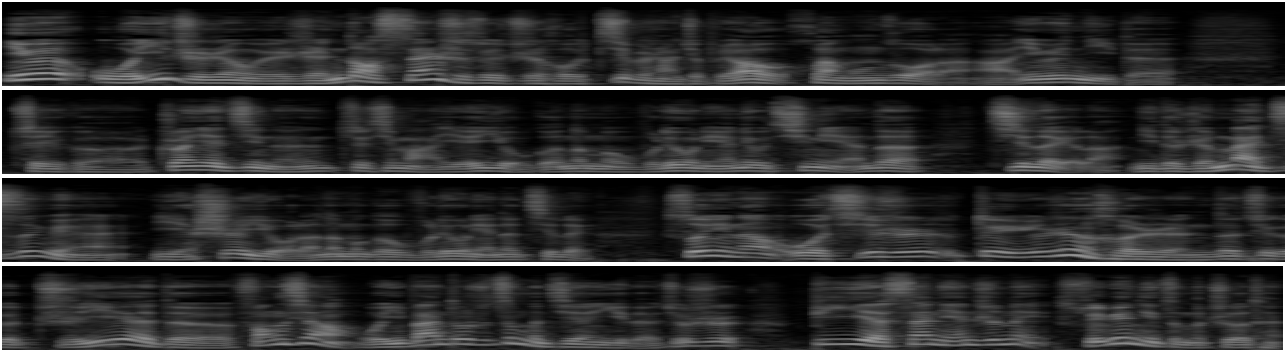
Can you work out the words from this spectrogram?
因为我一直认为，人到三十岁之后，基本上就不要换工作了啊，因为你的这个专业技能最起码也有个那么五六年、六七年的积累了，你的人脉资源也是有了那么个五六年的积累。所以呢，我其实对于任何人的这个职业的方向，我一般都是这么建议的，就是毕业三年之内，随便你怎么折腾，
